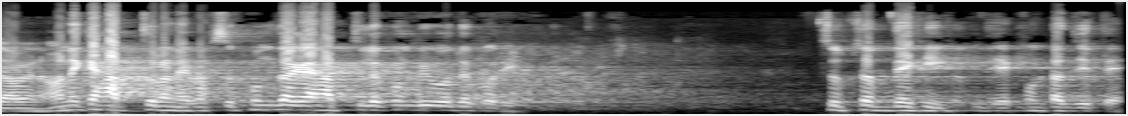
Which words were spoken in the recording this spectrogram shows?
যাবে না। অনেকে হাত তুলে নেই কোন জায়গায় হাত তুলে কোন বিপদে পড়ি। চুপচাপ দেখি যে কোনটা জিতে।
